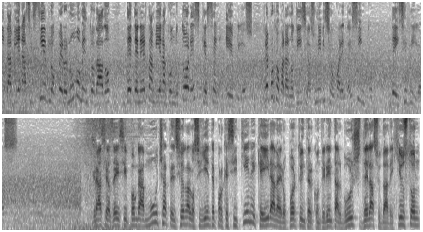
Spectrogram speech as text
y también asistirlo, pero en un momento dado detener también a conductores que estén ebrios. Reporto para Noticias Univisión 45, Daisy Ríos. Gracias Daisy. Ponga mucha atención a lo siguiente porque si tiene que ir al aeropuerto intercontinental Bush de la ciudad de Houston,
